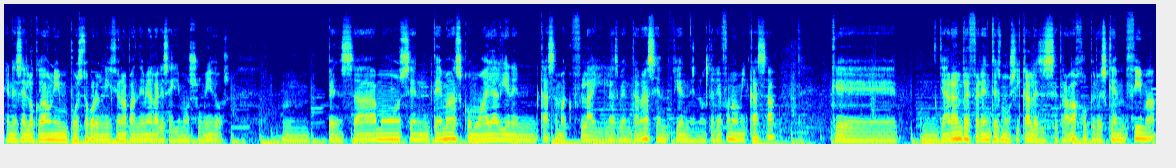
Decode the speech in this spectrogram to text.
ese lockdown impuesto por el inicio de una pandemia a la que seguimos sumidos. Mm, pensamos en temas como hay alguien en casa McFly, las ventanas se encienden o teléfono a mi casa que ya eran referentes musicales de ese trabajo, pero es que encima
